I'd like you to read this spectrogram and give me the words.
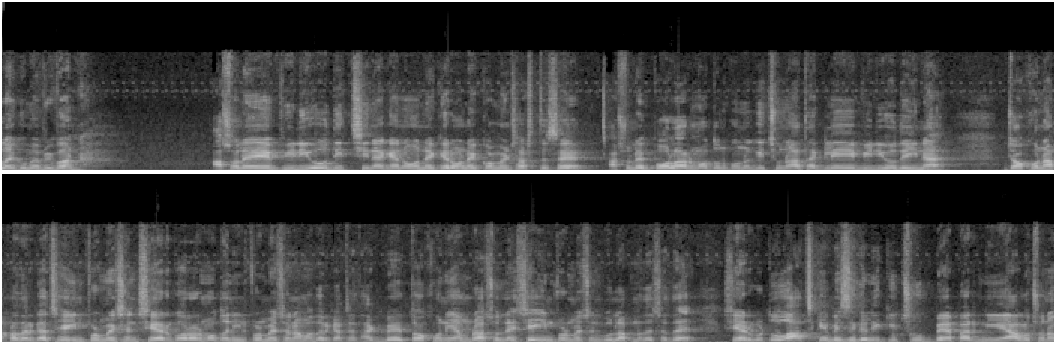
আলাইকুম এভরিওয়ান আসলে ভিডিও দিচ্ছি না কেন? অনেকের অনেক কমেন্টস আসতেছে। আসলে বলার মতন কোনো কিছু না থাকলে ভিডিও দেই না। যখন আপনাদের কাছে ইনফরমেশন শেয়ার করার মতন ইনফরমেশন আমাদের কাছে থাকবে তখনই আমরা আসলে সেই ইনফরমেশনগুলো আপনাদের সাথে শেয়ার করব তো আজকে বেসিক্যালি কিছু ব্যাপার নিয়ে আলোচনা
